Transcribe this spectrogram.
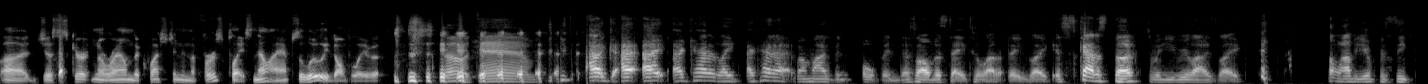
uh, just skirting around the question in the first place. No, I absolutely don't believe it. Oh damn! I I I, I kind of like I kind of my mind's been open. That's all I'm gonna say to a lot of things. Like it's kind of stuck when you realize like a lot of your physique.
